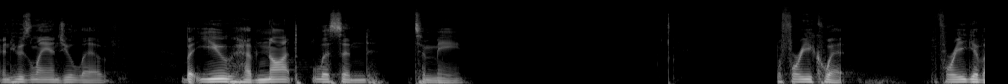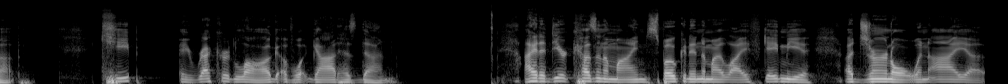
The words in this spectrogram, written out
in whose land you live. But you have not listened to me. Before you quit, before you give up, keep a record log of what God has done. I had a dear cousin of mine spoken into my life, gave me a, a journal when I uh,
